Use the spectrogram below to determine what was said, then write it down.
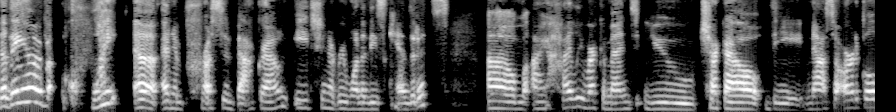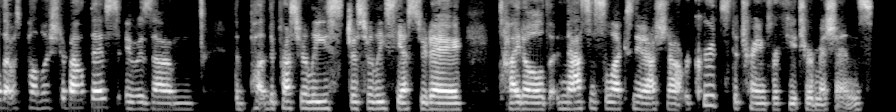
Now, they have quite uh, an impressive background, each and every one of these candidates. Um, I highly recommend you check out the NASA article that was published about this. It was um, the, the press release just released yesterday titled NASA Selects New Astronaut Recruits to Train for Future Missions.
